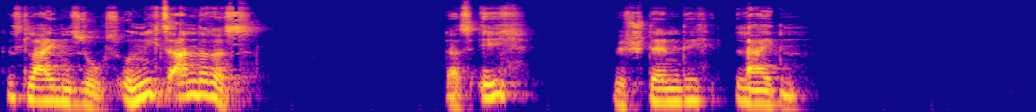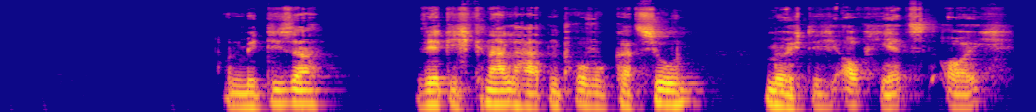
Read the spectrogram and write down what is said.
das Leiden suchst und nichts anderes. Das Ich will ständig leiden. Und mit dieser wirklich knallharten Provokation möchte ich auch jetzt euch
